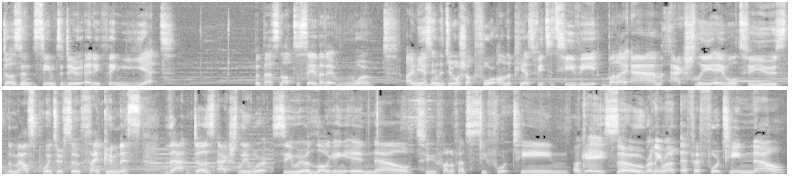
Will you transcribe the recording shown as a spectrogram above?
doesn't seem to do anything yet but that's not to say that it won't. I'm using the DualShock 4 on the PS Vita TV, but I am actually able to use the mouse pointer, so thank goodness that does actually work. See, we are logging in now to Final Fantasy 14. Okay, so running around FF14 now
